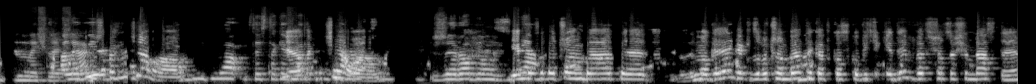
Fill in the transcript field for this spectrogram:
o tym myśleć. Ale tak? wiesz, Ja tak myślałam. To jest tak jak Ja tak chciałam. że robią Jak zmiany. ja zobaczyłam Beatę, mogę? Jak zobaczyłam Beatę Katkowską, wiecie kiedy? W 2018,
